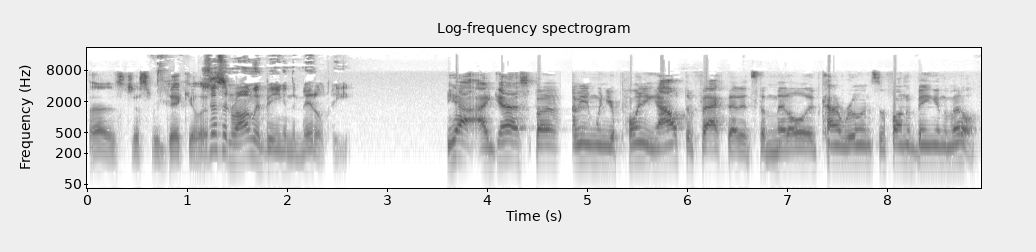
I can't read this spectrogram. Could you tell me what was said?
that is just ridiculous. There's nothing wrong with being in the middle, Pete. yeah, I guess, but I mean, when you're pointing out the fact that it's the middle, it kind of ruins the fun of being in the middle.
